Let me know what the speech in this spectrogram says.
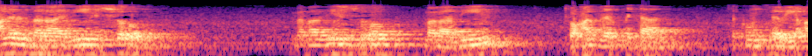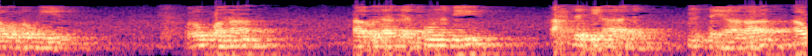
على البراذين الشرب براذين الشرب براذين تعد للقتال. تكون سريعة وقوية ربما هؤلاء يأتون بأحدث آلة من سيارات أو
